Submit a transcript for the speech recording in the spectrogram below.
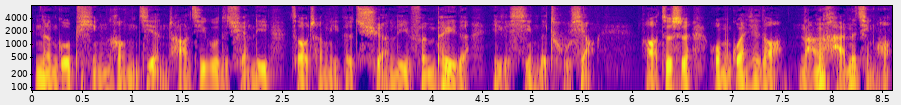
能够平衡检察机构的权力，造成一个权力分配的一个新的图像啊，这是我们关系到南韩的情况。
